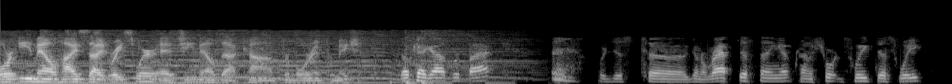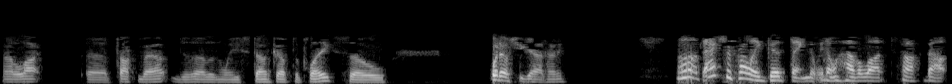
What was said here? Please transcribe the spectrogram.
or email highsideracewear at gmail.com for more information. Okay, guys, we're back. We're just uh, going to wrap this thing up, kind of short and sweet this week. Not a lot uh, to talk about, just other than we stunk up the place. So, what else you got, honey? Well, it's actually probably a good thing that we don't have a lot to talk about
